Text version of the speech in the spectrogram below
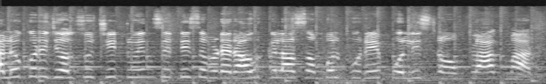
আলোকরে ঝলসুছি টুইন সিটি সেপটে রাউরকেলা সম্বলপুরে পুলিশর ফ্লাগ মার্চ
